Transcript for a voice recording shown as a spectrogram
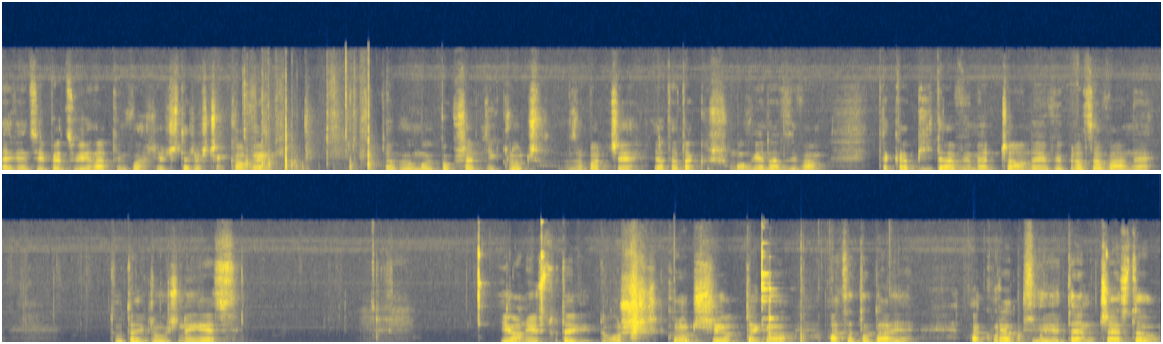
najwięcej pracuję na tym właśnie czteroszczękowym. To był mój poprzedni klucz. Zobaczcie, ja to tak już mówię, nazywam. Taka bida, wymęczony, wypracowany. Tutaj luźny jest. I on jest tutaj dłuższy, krótszy od tego. A co to daje? Akurat y, ten często,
